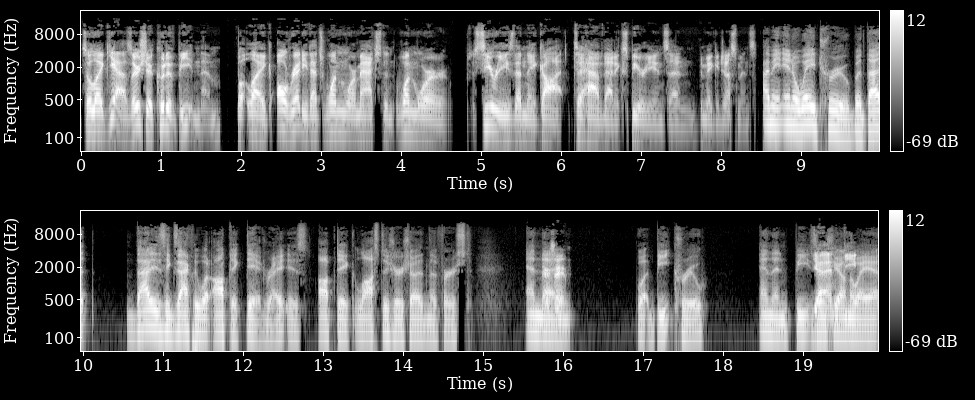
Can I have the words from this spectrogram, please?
So like, yeah, Xerxia could have beaten them, but like already that's one more match than one more series than they got to have that experience and to make adjustments. I mean, in a way, true, but that that is exactly what Optic did, right? Is Optic lost to Xerxia in the first, and then sure. what beat KRÜ, and then beat Yeah, on the way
